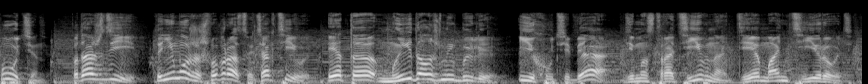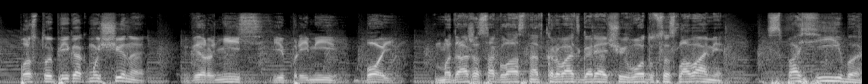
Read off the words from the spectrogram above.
Путин, подожди, ты не можешь выбрасывать активы. Это мы должны были их у тебя демонстративно демонтировать. Поступи как мужчина. Вернись и прими бой. Мы даже согласны открывать горячую воду со словами «Спасибо,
